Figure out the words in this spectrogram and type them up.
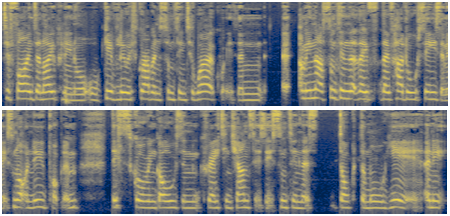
to find an opening or, or give Lewis Grabban something to work with. And I mean that's something that they've they've had all season. It's not a new problem. This scoring goals and creating chances. It's something that's dogged them all year, and it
